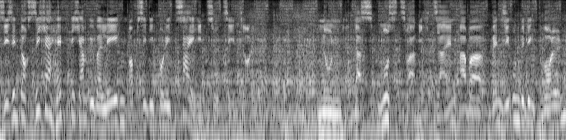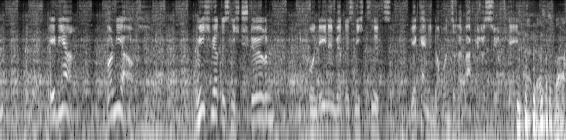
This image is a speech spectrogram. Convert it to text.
Sie sind doch sicher heftig am Überlegen, ob Sie die Polizei hinzuziehen sollen. Nun, das muss zwar nicht sein, aber wenn Sie unbedingt wollen, eh bien, von mir aus. Mich wird es nicht stören und Ihnen wird es nichts nützen. Wir kennen doch unsere wackere Sûreté. Das ist wahr.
